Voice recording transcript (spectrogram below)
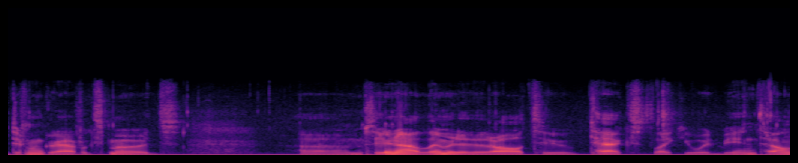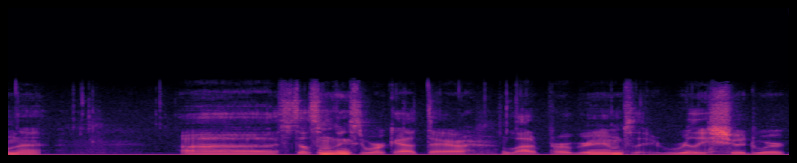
different graphics modes. Um, so you're not limited at all to text like you would be in Telnet. Uh, still some things to work out there. A lot of programs that really should work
